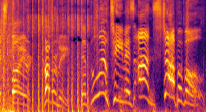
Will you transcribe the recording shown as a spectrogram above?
Expired! Me! The blue team is unstoppable!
